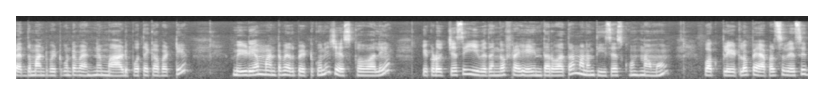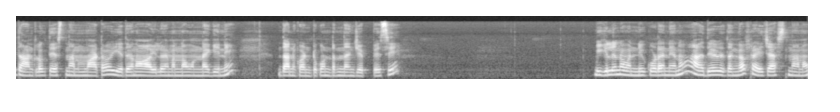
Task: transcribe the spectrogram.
పెద్ద మంట పెట్టుకుంటే వెంటనే మాడిపోతాయి కాబట్టి మీడియం మంట మీద పెట్టుకుని చేసుకోవాలి. ఇక్కడ వచ్చేసి ఈ విధంగా ఫ్రై అయిన తర్వాత మనం తీసేసుకుంటున్నాము. ఒక ప్లేట్లో పేపర్స్ వేసి దాంట్లోకి తీస్తున్నాను అనమాట ఏదైనా ఆయిల్ ఏమన్నా ఉన్నా కానీ దానికి అంటుకుంటుందని చెప్పేసి. మిగిలినవన్నీ కూడా నేను అదే విధంగా ఫ్రై చేస్తున్నాను.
